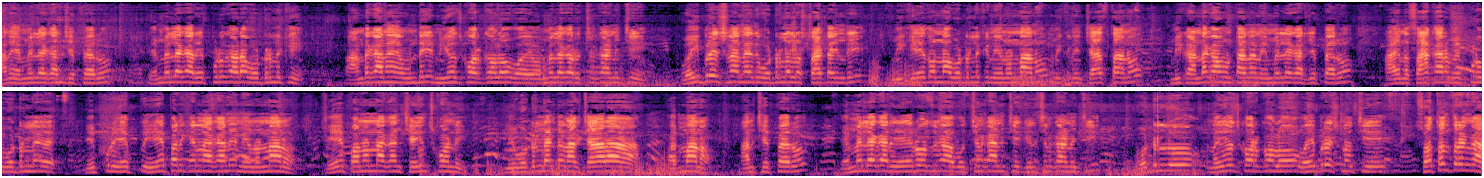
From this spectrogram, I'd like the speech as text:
అని ఎమ్మెల్యే గారు చెప్పారు. ఎమ్మెల్యే గారు ఎప్పుడు కూడా ఒడ్రులకి అండగానే ఉండి నియోజకవర్గంలో ఎమ్మెల్యే గారు వచ్చిన కాడి నుంచి వైబ్రేషన్ అనేది ఒడ్రులలో స్టార్ట్ అయింది. మీకు ఏదున్నా ఒడ్రులకి నేనున్నాను మీకు నేను చేస్తాను మీకు అండగా ఉంటానని ఎమ్మెల్యే గారు చెప్పారు. ఆయన సహకారం ఎప్పుడు ఒడ్రులే ఎప్పుడు ఏ పనికి వెళ్ళినా కానీ నేనున్నాను. ఏ పనున్నా కానీ చేయించుకోండి. మీ ఒడ్రులంటే నాకు చాలా అభిమానం అని చెప్పారు. ఎమ్మెల్యే గారు ఏ రోజుగా వచ్చిన కాడి నుంచి గెలిచిన కాడి నుంచి ఒడ్రులు నియోజకవర్గంలో వైబ్రేషన్ వచ్చి స్వతంత్రంగా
